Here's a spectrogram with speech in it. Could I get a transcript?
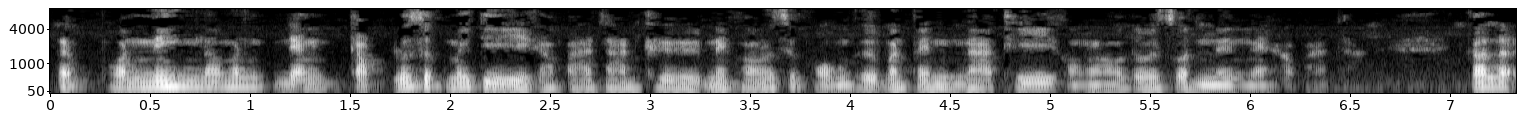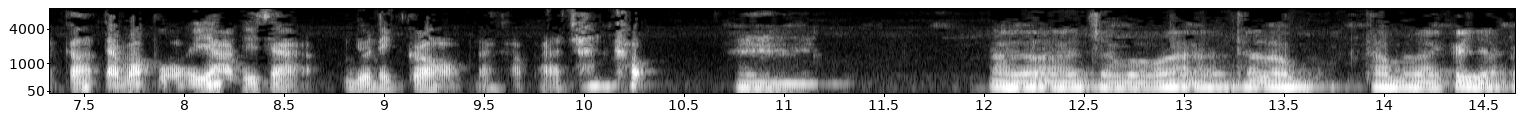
แต่พอนิ่งแล้วมันยังกลับรู้สึกไม่ดีครับ อาจารย์คือ ในความรู้สึกผมคือมันเป็นหน้าที่ของเราโดยส่วนหนึ่งไงครับอาจารย์ก็ก็แต่ว่าผมพยายามที่จะอยู่ในกรอบนะครับ อาจารย์ ครับแล้วอาจารย์บอกว่า ถ้าเราทำอะไรก็อย่าไป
